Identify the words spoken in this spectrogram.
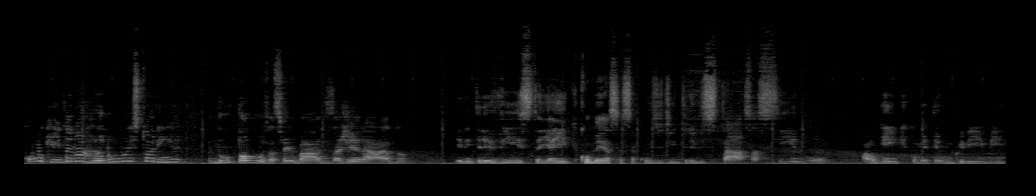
como quem tá narrando uma historinha, num tom exacerbado, exagerado. Ele entrevista, e aí que começa essa coisa de entrevistar assassino, alguém que cometeu um crime.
